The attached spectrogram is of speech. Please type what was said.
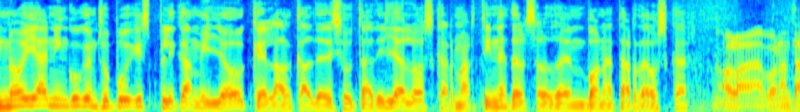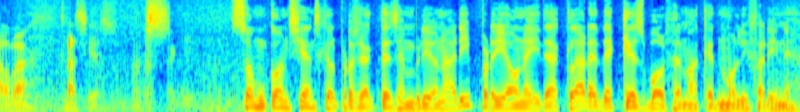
No hi ha ningú que ens ho pugui explicar millor que l'alcalde de Ciutadilla, l'Òscar Martínez. El saludem. Bona tarda, Òscar. Hola, bona tarda. Gràcies per estar aquí. Som conscients que el projecte és embrionari, però hi ha una idea clara de què es vol fer amb aquest molí fariner.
